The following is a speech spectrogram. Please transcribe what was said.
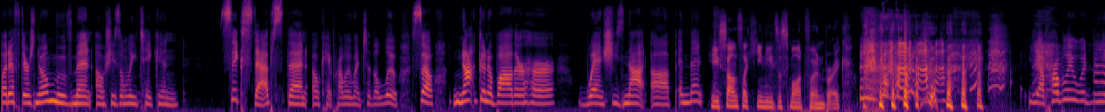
But if there's no movement, oh, she's only taken six steps, then okay, probably went to the loo. So not gonna bother her when she's not up. And then He sounds like he needs a smartphone break. yeah, probably would be,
